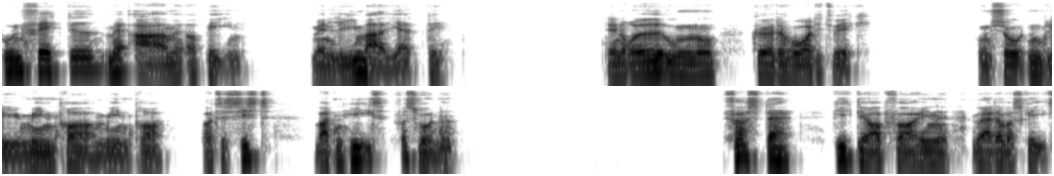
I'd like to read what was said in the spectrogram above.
Hun fægtede med arme og ben, men lige meget hjalp det. Den røde Uno kørte hurtigt væk. Hun så den blive mindre og mindre, og til sidst var den helt forsvundet. Først da gik det op for hende, hvad der var sket.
